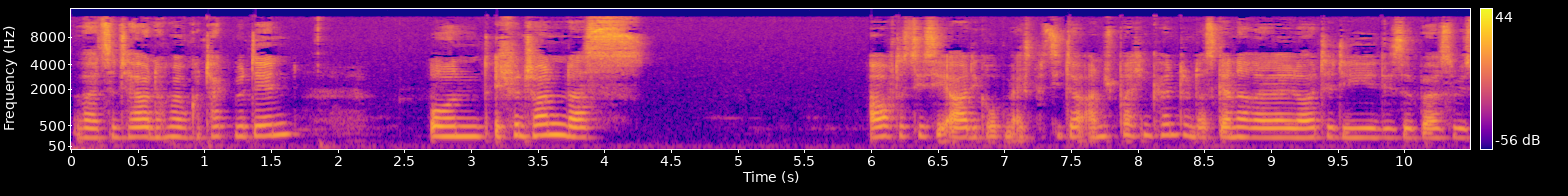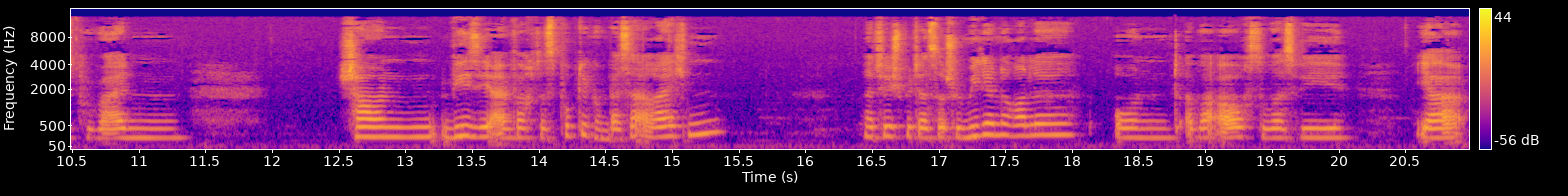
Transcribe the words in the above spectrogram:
war jetzt hinterher nochmal im Kontakt mit denen. Und ich finde schon, dass auch das TCR die Gruppen expliziter ansprechen könnte und dass generell Leute, die diese Bursaries providen, schauen, wie sie einfach das Publikum besser erreichen. Natürlich spielt das Social Media eine Rolle und aber auch sowas wie, ja,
